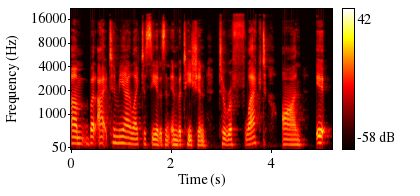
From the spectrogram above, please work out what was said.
um, but I, to me, I like to see it as an invitation to reflect on it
